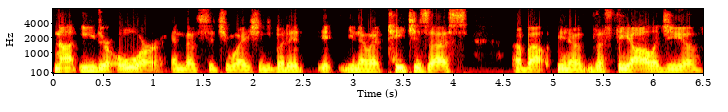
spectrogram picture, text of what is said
not either or in those situations, but it, it you know it teaches us about you know the theology of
